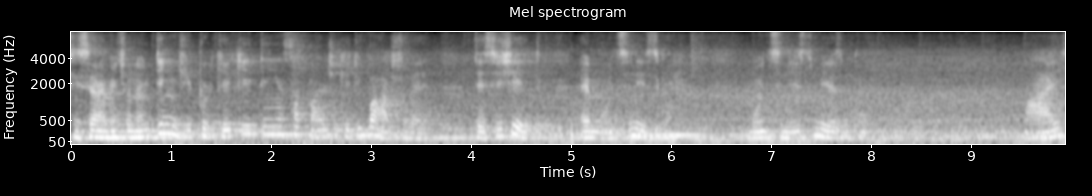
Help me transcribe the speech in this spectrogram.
Sinceramente, eu não entendi por que, que tem essa parte aqui de baixo, velho. Desse jeito. É muito sinistro, cara. Muito sinistro mesmo, cara. Mas...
